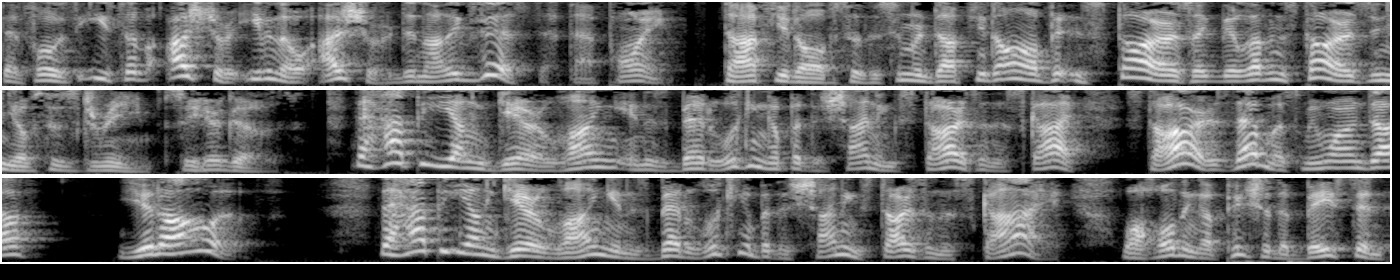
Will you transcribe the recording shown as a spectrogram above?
that flows east of Ashur, even though Ashur did not exist at that point. Daf Yudov. So the Simmer Daf Yudov is stars like the 11 stars in Yosef's dream. So here goes. The happy young ger lying in his bed looking up at the shining stars in the sky. Stars? That must mean we're on Yud The happy young ger lying in his bed looking up at the shining stars in the sky while holding a picture of the basin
